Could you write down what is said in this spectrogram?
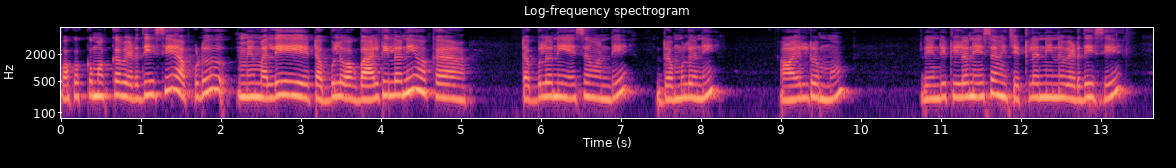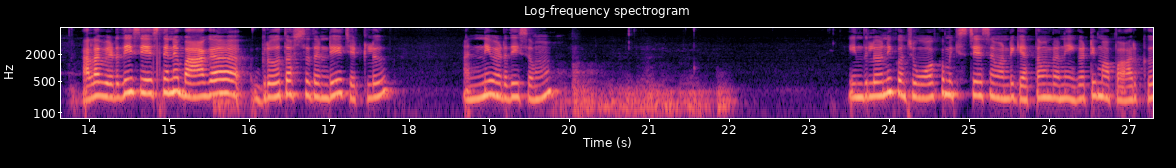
ఒక్కొక్క మొక్క విడదీసి అప్పుడు మేము మళ్ళీ టబ్బులో ఒక బాల్టీలోని ఒక టబ్బులోని వేసామండి. డ్రమ్ములోని ఆయిల్ డ్రమ్ము. రెండిట్లోనే వేసాం ఈ చెట్లన్నీ విడదీసి. అలా విడదీసి వేస్తేనే బాగా గ్రోత్ వస్తుందండి చెట్లు. అన్నీ విడదీసాము. ఇందులోని కొంచెం ఓక మిక్స్ చేసామండి. గెత్తంలోని ఇగటి మా పార్కు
